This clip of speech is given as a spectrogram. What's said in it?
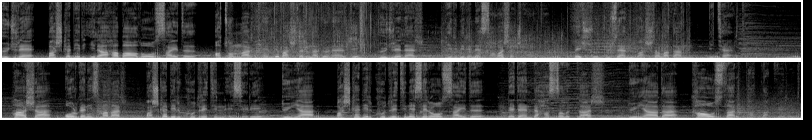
hücre başka bir ilaha bağlı olsaydı atomlar kendi başlarına dönerdi, hücreler birbirine savaş açardı ve şu düzen başlamadan biterdi. Haşa, organizmalar başka bir kudretin eseri, dünya başka bir kudretin eseri olsaydı, bedende hastalıklar, dünyada kaoslar patlak verirdi.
